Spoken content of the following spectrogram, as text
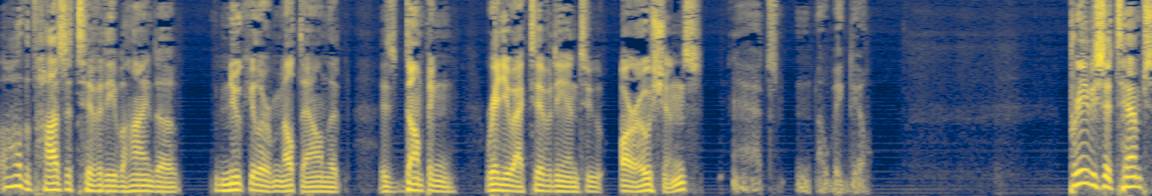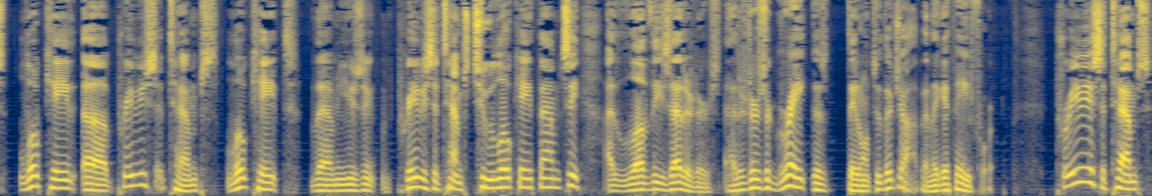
All the positivity behind a nuclear meltdown that is dumping radioactivity into our oceans. Yeah, it's no big deal. Previous attempts locate uh, previous attempts locate them using previous attempts to locate them. See, I love these editors. Editors are great because they don't do their job and they get paid for it. Previous attempts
